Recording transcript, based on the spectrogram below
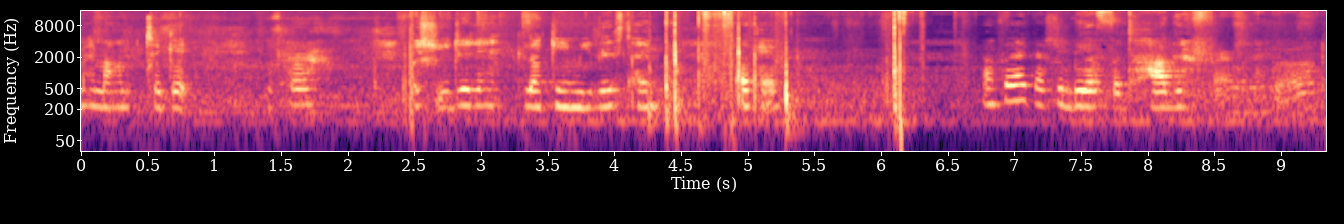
my mom took it with her, but she didn't. Lucky me this time. Okay. I feel like I should be a photographer when I grow up.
